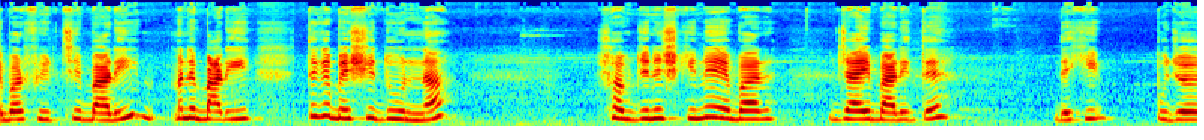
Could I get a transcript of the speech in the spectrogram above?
এবার ফিরছি বাড়ি। মানে বাড়ি থেকে বেশি দূর না। সব জিনিস কিনে এবার যাই বাড়িতে। দেখি পুজোর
